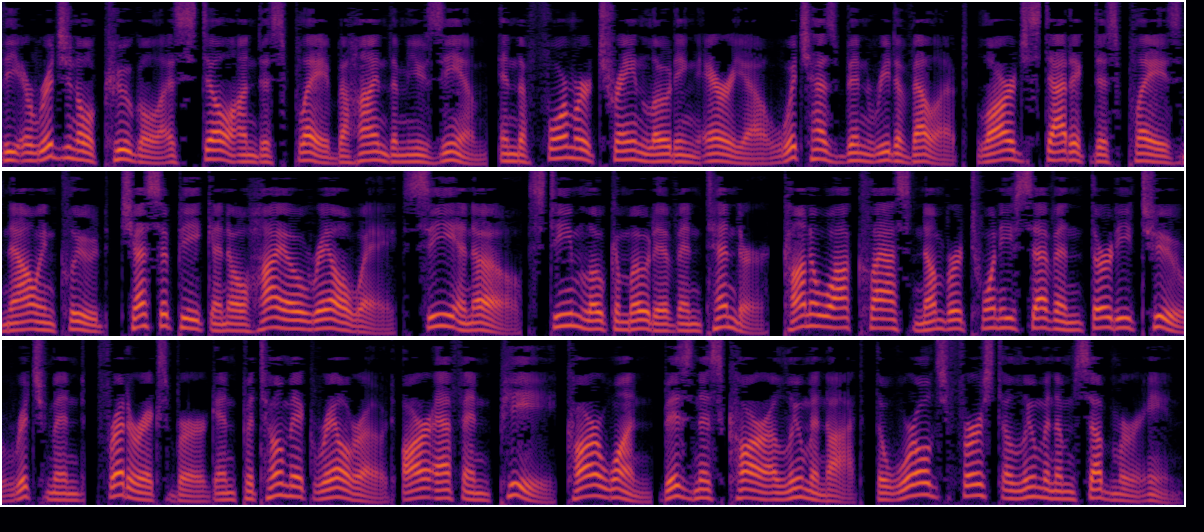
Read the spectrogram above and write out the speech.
The original Kugel is still on display behind the museum, in the former train loading area which has been redeveloped. Large static displays now include Chesapeake and Ohio Railway C&O steam locomotive and tender, Kanawha class number 2732 Richmond, Fredericksburg and Potomac Railroad RF&P Car 1 business car Aluminaut, the world's first aluminum submarine,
